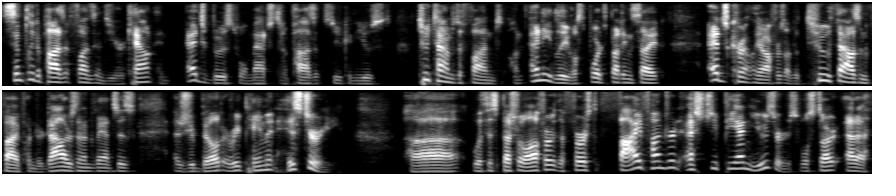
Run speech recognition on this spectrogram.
Simply deposit funds into your account, and Edge Boost will match the deposit so you can use two times the funds on any legal sports betting site. Edge currently offers up to $2,500 in advances as you build a repayment history. Uh, with a special offer, the first 500 SGPN users will start at a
